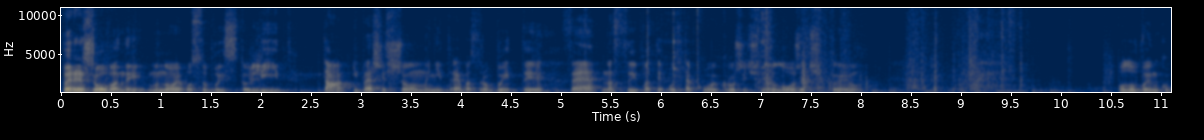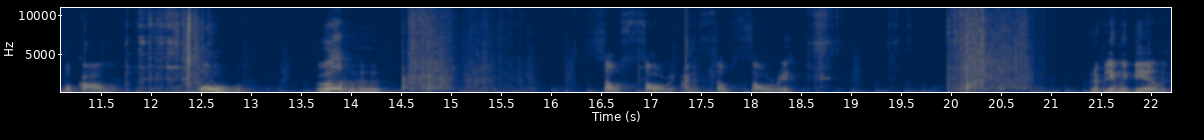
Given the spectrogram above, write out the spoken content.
пережований мною особисто лід. Так, і перше, що мені треба зробити, це насипати ось такою крошечною ложечкою половинку бокалу. Оу! So sorry, I'm so sorry. Проблемы белых.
